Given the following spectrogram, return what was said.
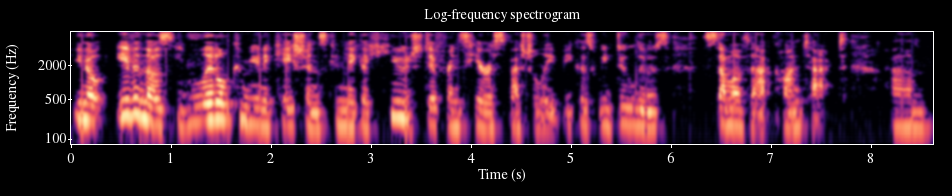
You know, even those little communications can make a huge difference here, especially because we do lose some of that contact. Um,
